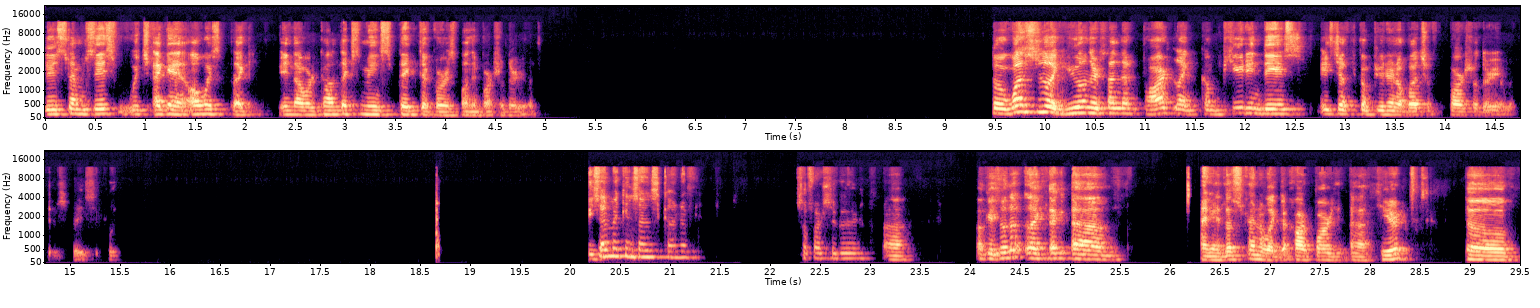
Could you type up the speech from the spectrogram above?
this times this, which again, always like in our context means take the corresponding partial derivative. So once like you understand that part, like computing this is just computing a bunch of partial derivatives, basically. Is that making sense, kind of? So far, so good. Uh, okay, so that like um, again, that's kind of like the hard part uh, here. So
